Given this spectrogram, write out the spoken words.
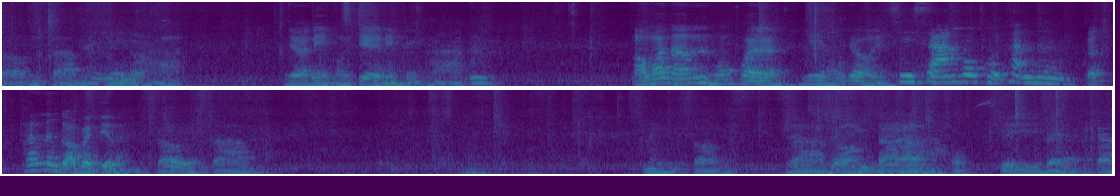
สองสามสี่ห้าเดี๋ยวนี่ของเจ้นี่เต็มห้าเอามานั้นของข่อยนี่ของเจ้านี่สี่สามหกหกพันหนึ่งก็พันหนึ่งก็เอาไปตีหละนึ่งสองสามหนึ่งสองสามสี่ห้าหกเจ็ดแปดเก้า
